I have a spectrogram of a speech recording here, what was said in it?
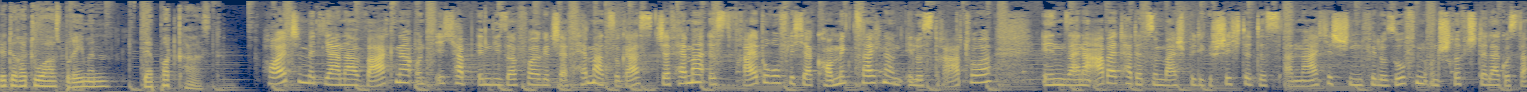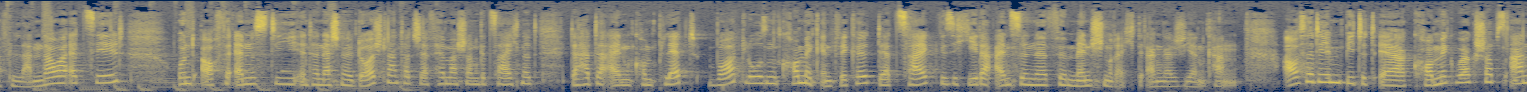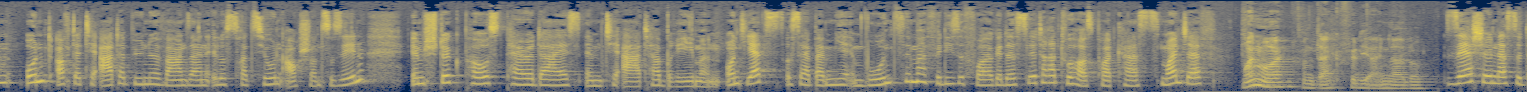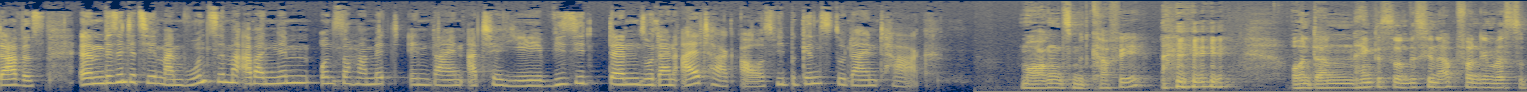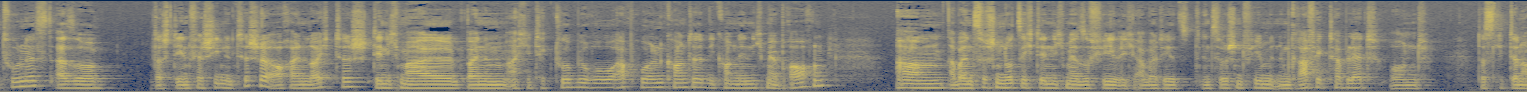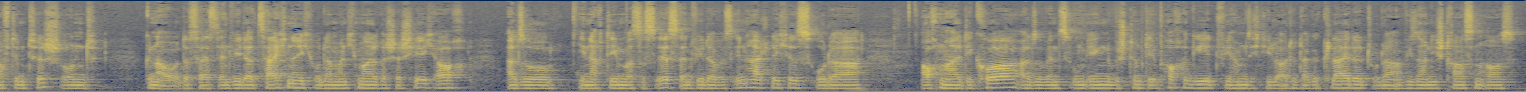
Literaturhaus Bremen, der Podcast. Heute mit Jana Wagner und ich habe in dieser Folge Jeff Hemmer zu Gast. Jeff Hemmer ist freiberuflicher Comiczeichner und Illustrator. In seiner Arbeit hat er zum Beispiel die Geschichte des anarchischen Philosophen und Schriftsteller Gustav Landauer erzählt und auch für Amnesty International Deutschland hat Jeff Hemmer schon gezeichnet. Da hat er einen komplett wortlosen Comic entwickelt, der zeigt, wie sich jeder Einzelne für Menschenrechte engagieren kann. Außerdem bietet er Comic-Workshops an und auf der Theaterbühne waren seine Illustrationen auch schon zu sehen im Stück Post Paradise im Theater Bremen. Und jetzt ist er bei mir im Wohnzimmer für diese Folge des Literaturhaus-Podcasts. Moin Jeff. Moin Moin und danke für die Einladung. Sehr schön, dass du da bist. Ähm, wir sind jetzt hier in meinem Wohnzimmer, aber nimm uns noch mal mit in dein Atelier. Wie sieht denn so dein Alltag aus? Wie beginnst du deinen Tag? Morgens mit Kaffee. und dann hängt es so ein bisschen ab von dem, was zu tun ist. Also da stehen verschiedene Tische, auch ein Leuchttisch, den ich mal bei einem Architekturbüro abholen konnte. Die konnten den nicht mehr brauchen. Ähm, aber inzwischen nutze ich den nicht mehr so viel. Ich arbeite jetzt inzwischen viel mit einem Grafiktablett und das liegt dann auf dem Tisch und genau, das heißt, entweder zeichne ich oder manchmal recherchiere ich auch. Also je nachdem, was es ist, entweder was Inhaltliches oder auch mal Dekor, also wenn es um irgendeine bestimmte Epoche geht, wie haben sich die Leute da gekleidet oder wie sahen die Straßen aus.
